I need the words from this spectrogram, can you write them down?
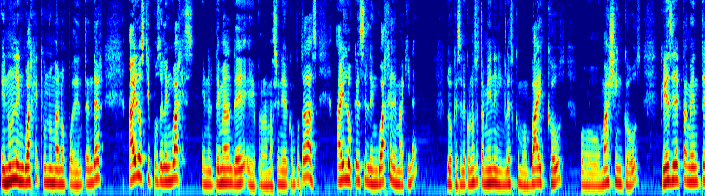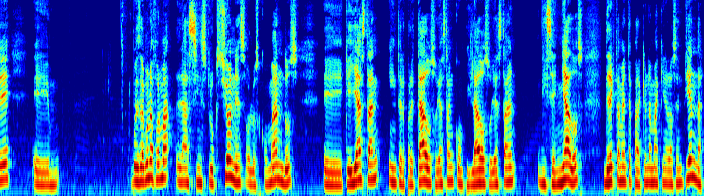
en un lenguaje que un humano puede entender. Hay dos tipos de lenguajes en el tema de eh, programación y de computadoras. Hay lo que es el lenguaje de máquina, lo que se le conoce también en inglés como bytecode o machine code, que es directamente eh, pues de alguna forma las instrucciones o los comandos eh, que ya están interpretados o ya están compilados o ya están diseñados directamente para que una máquina los entienda.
